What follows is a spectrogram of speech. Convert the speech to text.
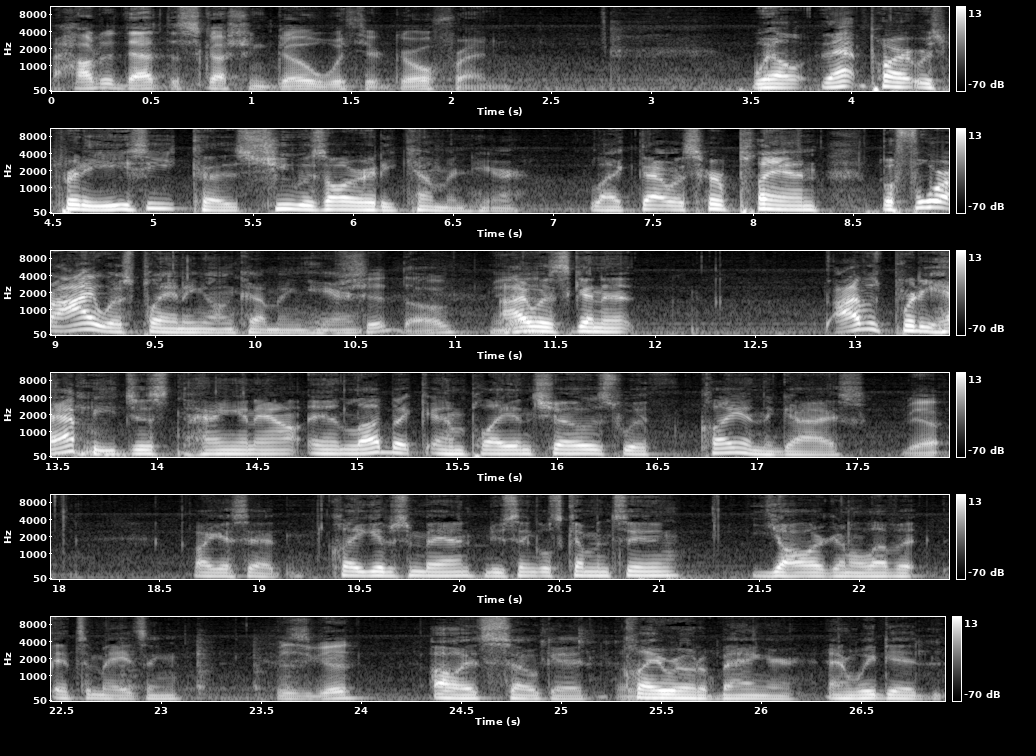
how did that discussion go with your girlfriend? Well, that part was pretty easy because she was already coming here. Like that was her plan before I was planning on coming here. Shit, dog. I was gonna. I was pretty happy just hanging out in Lubbock and playing shows with Clay and the guys. Yep. Like I said, Clay Gibson Band, new singles coming soon. Y'all are gonna love it. It's amazing. Is it good? Oh, it's so good. Clay wrote a banger, and we did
